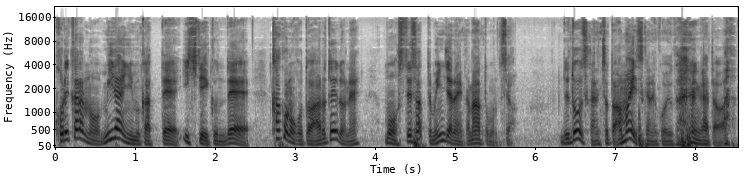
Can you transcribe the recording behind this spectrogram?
これからの未来に向かって生きていくんで、過去のことはある程度ね、もう捨て去ってもいいんじゃないかなと思うんですよ。で、どうですかね？ちょっと甘いですかね？こういう考え方は。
